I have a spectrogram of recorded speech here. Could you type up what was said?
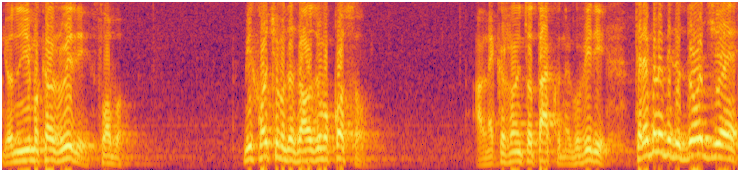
I onda njima kažu, vidi, Slobo, mi hoćemo da zauzemo Kosovo. Ali ne kažu oni to tako, nego vidi, trebali bi da dođe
